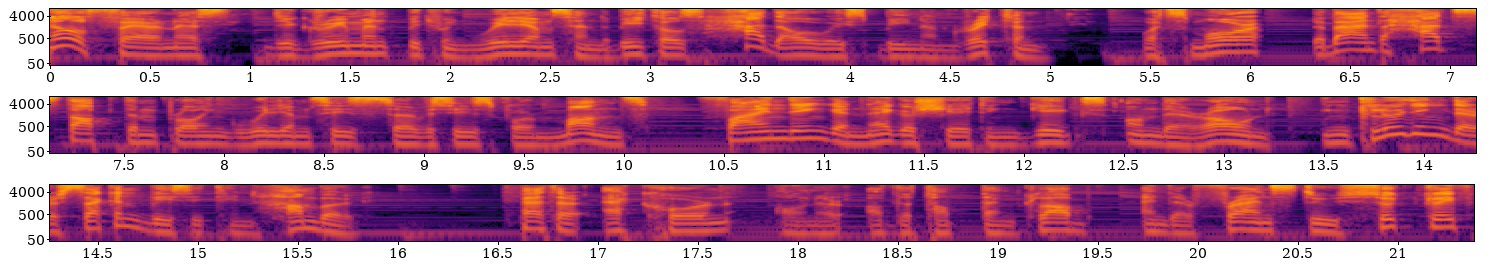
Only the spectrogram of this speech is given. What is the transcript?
all fairness, the agreement between Williams and the Beatles had always been unwritten. What's more, the band had stopped employing Williams's services for months, finding and negotiating gigs on their own, including their second visit in Hamburg. Peter Eckhorn, owner of the Top Ten Club, and their friends Stu Sutcliffe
